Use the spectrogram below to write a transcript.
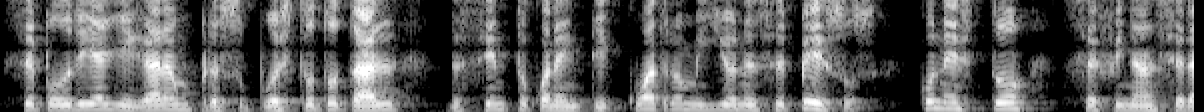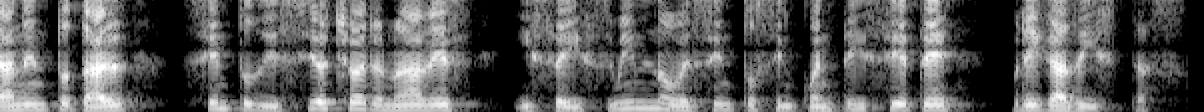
se podría llegar a un presupuesto total de 144 millones de pesos. Con esto se financiarán en total 118 aeronaves y 6.957 brigadistas.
